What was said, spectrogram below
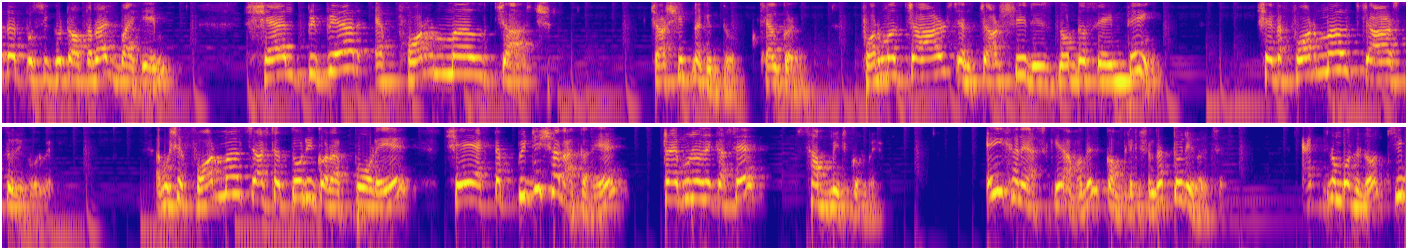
other prosecutor authorized by him shall prepare a formal charge chargesheet না কিন্তু, খেয়াল করেন। Formal charge and chargesheet is not the same thing সে একটা ফর্মাল চার্জ তৈরি করবে। এবং সে ফর্মাল চার্জটা তৈরি করার পরে সে একটা পিটিশন আকারে ট্রাইব্যুনালের কাছে সাবমিট করবে। এইখানে আজকে আমাদের কমপ্লিকেশনটা তৈরি হয়েছে। এক নম্বর হলো চিফ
